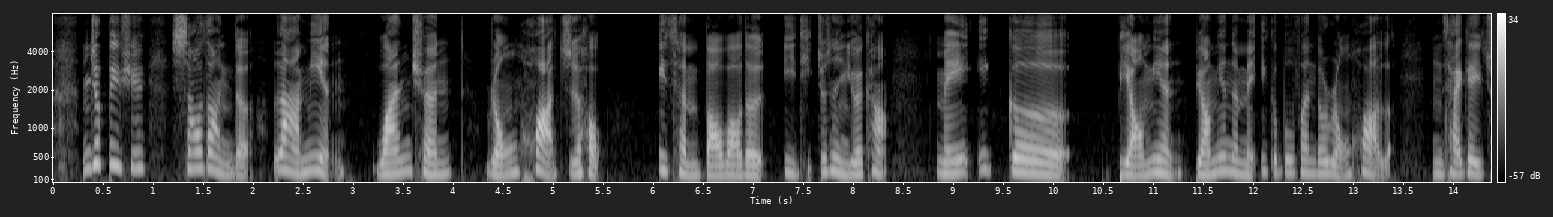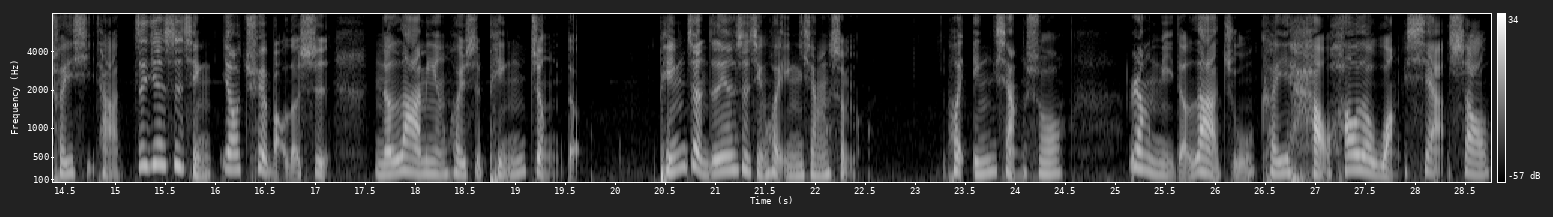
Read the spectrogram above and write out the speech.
你就必须烧到你的蜡面完全融化之后，一层薄薄的液体，就是你就会看每一个表面，表面的每一个部分都融化了，你才可以吹洗它。这件事情要确保的是，你的蜡面会是平整的。平整这件事情会影响什么？会影响说，让你的蜡烛可以好好的往下烧。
